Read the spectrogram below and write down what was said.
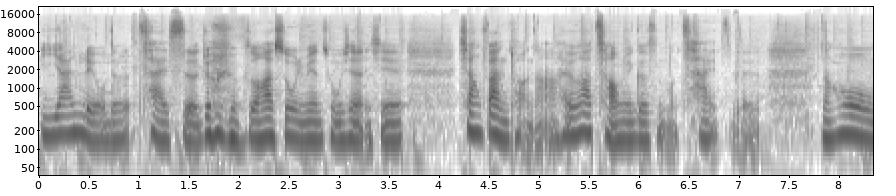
易安流的菜色，就比如说他书里面出现一些。像饭团啊，还有他炒了一个什么菜之类的，然后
